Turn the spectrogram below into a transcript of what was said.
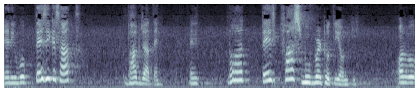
یعنی وہ تیزی کے ساتھ بھاگ جاتے ہیں۔ یعنی بہت تیز فاسٹ موومنٹ ہوتی ہے ان کی۔ اور وہ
